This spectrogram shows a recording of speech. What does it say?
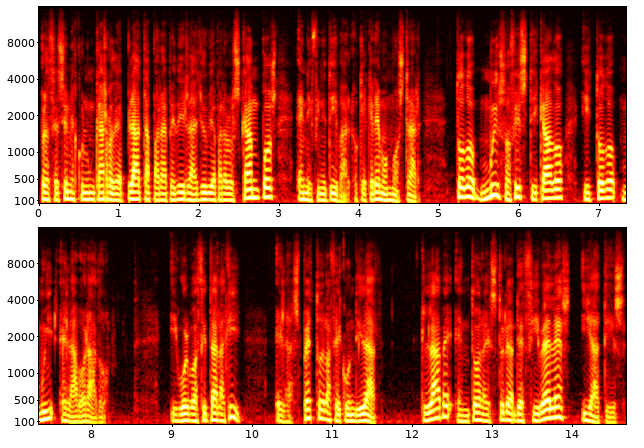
procesiones con un carro de plata para pedir la lluvia para los campos, en definitiva, lo que queremos mostrar. Todo muy sofisticado y todo muy elaborado. Y vuelvo a citar aquí, el aspecto de la fecundidad, clave en toda la historia de Cibeles y Atis.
